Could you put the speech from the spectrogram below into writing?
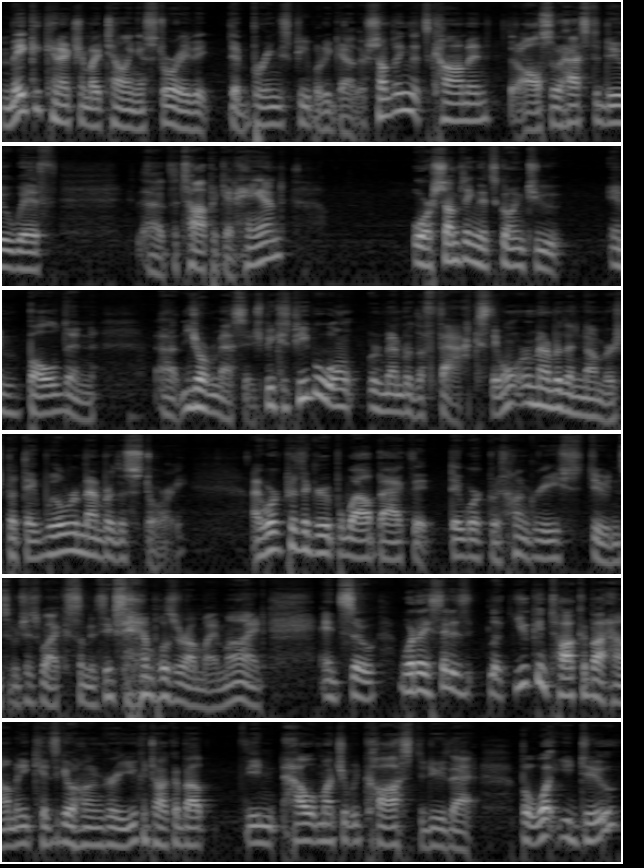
make a connection by telling a story that, that brings people together. Something that's common that also has to do with uh, the topic at hand, or something that's going to embolden uh, your message because people won't remember the facts, they won't remember the numbers, but they will remember the story. I worked with a group a while back that they worked with hungry students, which is why some of these examples are on my mind. And so what I said is, look, you can talk about how many kids go hungry, you can talk about the, how much it would cost to do that, but what you do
